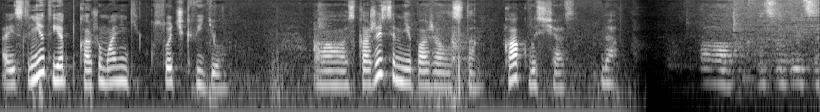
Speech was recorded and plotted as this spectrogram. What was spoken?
а если нет, я покажу маленький кусочек видео. А, скажите мне, пожалуйста, как вы сейчас? Да. А, смотрите,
